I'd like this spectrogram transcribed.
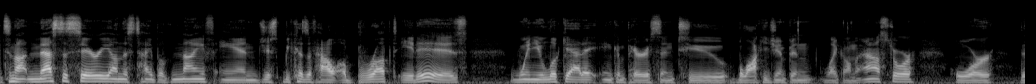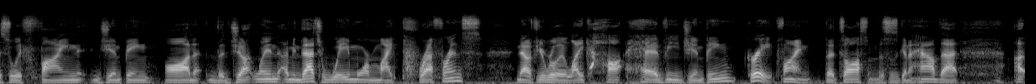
It's not necessary on this type of knife, and just because of how abrupt it is, when you look at it in comparison to blocky jimping like on the Astor or this really fine jimping on the Jutland. I mean, that's way more my preference. Now, if you really like hot, heavy jimping, great, fine. That's awesome. This is gonna have that. Uh,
